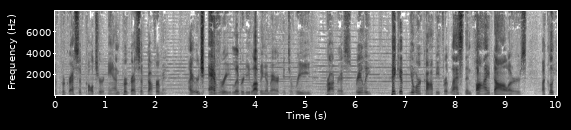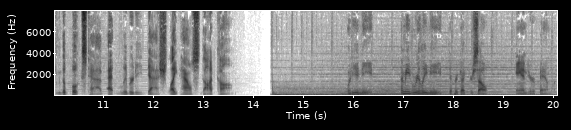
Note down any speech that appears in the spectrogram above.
of progressive culture and progressive government. I urge every liberty loving American to read Progress. Really? Pick up your copy for less than $5 by clicking the Books tab at liberty lighthouse.com. What do you need? I mean, really need to protect yourself and your family.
